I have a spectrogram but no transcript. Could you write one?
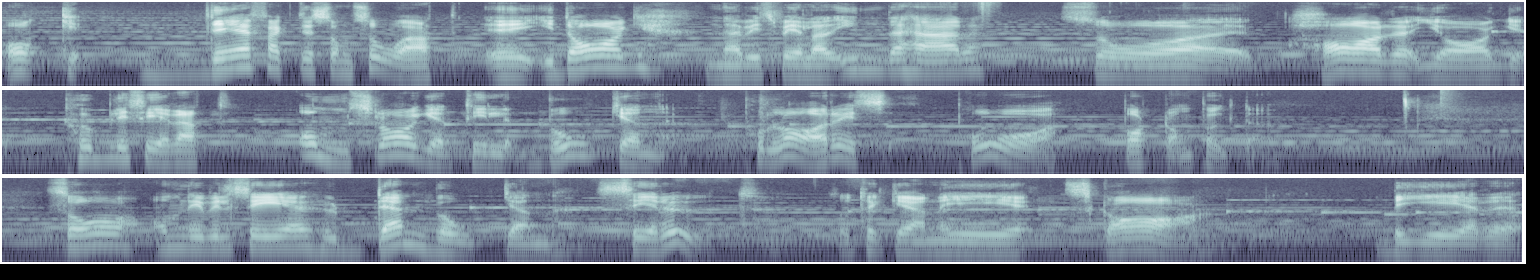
Och det är faktiskt som så att eh, idag när vi spelar in det här så har jag publicerat omslaget till boken Polaris på bortom.nu. Så om ni vill se hur den boken ser ut så tycker jag ni ska bege er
